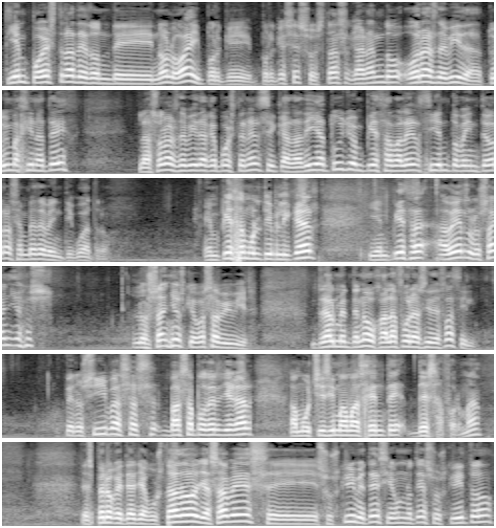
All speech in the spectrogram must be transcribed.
tiempo extra de donde no lo hay, porque, porque es eso, estás ganando horas de vida. Tú imagínate las horas de vida que puedes tener si cada día tuyo empieza a valer 120 horas en vez de 24. Empieza a multiplicar y empieza a ver los años, los años que vas a vivir. Realmente no, ojalá fuera así de fácil, pero sí vas a, poder llegar a muchísima más gente de esa forma. Espero que te haya gustado, ya sabes, eh, suscríbete si aún no te has suscrito.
